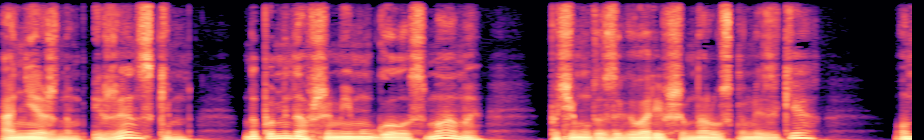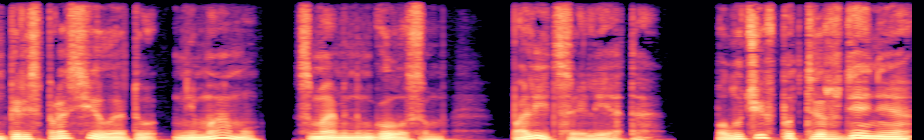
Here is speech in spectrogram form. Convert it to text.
а нежным и женским, напоминавшим ему голос мамы, почему-то заговорившим на русском языке, он переспросил эту не маму с маминым голосом, полиция ли это. Получив подтверждение,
